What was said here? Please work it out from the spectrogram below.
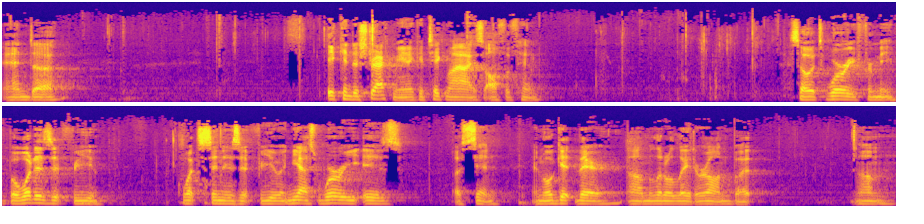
And uh, it can distract me and it can take my eyes off of Him. So it's worry for me. But what is it for you? What sin is it for you? And yes, worry is a sin. And we'll get there um, a little later on, but um,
